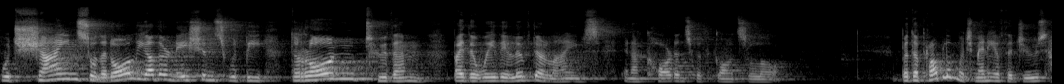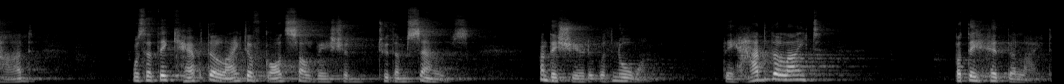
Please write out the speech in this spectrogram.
would shine so that all the other nations would be drawn to them by the way they lived their lives in accordance with God's law. But the problem which many of the Jews had was that they kept the light of God's salvation to themselves, and they shared it with no one. They had the light, but they hid the light.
